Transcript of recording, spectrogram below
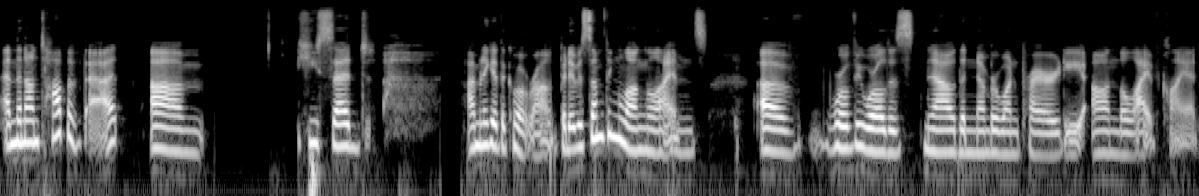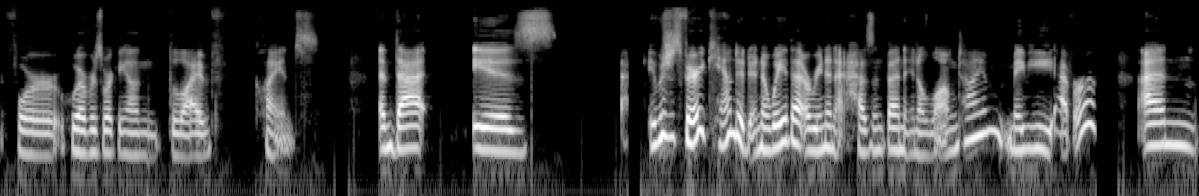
And then on top of that um he said i'm gonna get the quote wrong but it was something along the lines of world world is now the number one priority on the live client for whoever's working on the live clients and that is it was just very candid in a way that ArenaNet hasn't been in a long time, maybe ever. And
